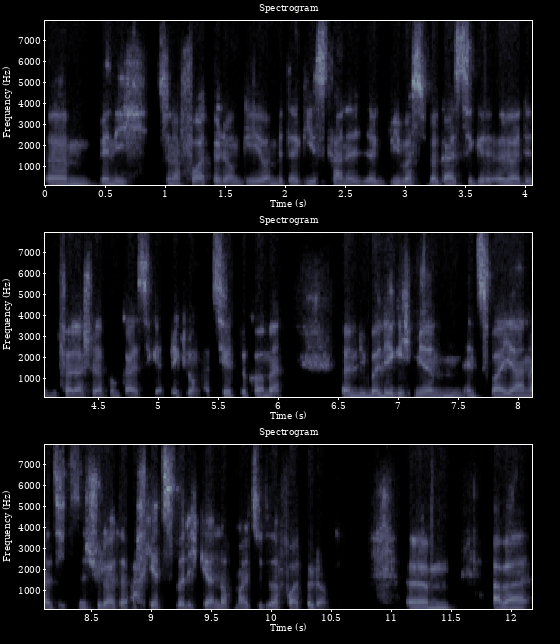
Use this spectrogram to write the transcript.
Ähm, wenn ich zu einer Fortbildung gehe und mit der Gießkanne irgendwie was über geistige, über den Förderschwerpunkt geistige Entwicklung erzählt bekomme, dann überlege ich mir hm, in zwei Jahren, als ich eine Schüler hatte, ach, jetzt würde ich gerne nochmal zu dieser Fortbildung gehen. Ähm, aber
